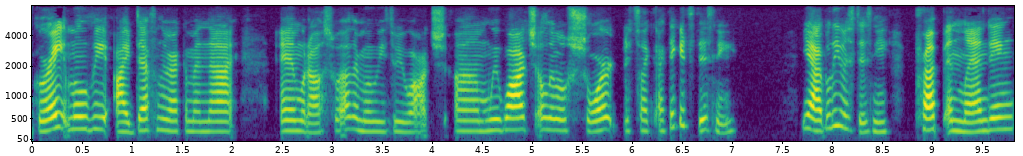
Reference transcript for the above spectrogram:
Great movie. I definitely recommend that. And what else? What other movies do we watch? Um, we watch a little short. It's like I think it's Disney. Yeah, I believe it's Disney. Prep and Landing.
